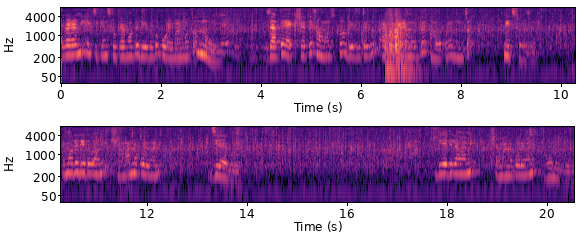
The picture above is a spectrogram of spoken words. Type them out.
এবার আমি এই চিকেন স্টুটের মধ্যে দিয়ে দেবো পরিমাণ মতো নুন। যাতে একসাথে সমস্ত ভেজিটেবল আর চিকেনের মধ্যে ভালো করে নুনটা মিক্সড হয়ে যায়। এর মধ্যে দিয়ে দেবো আমি সামান্য পরিমাণে জিরা গুঁড়ো। দিয়ে দিলাম আমি সামান্য পরিমাণে হলুদ গুঁড়ো।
